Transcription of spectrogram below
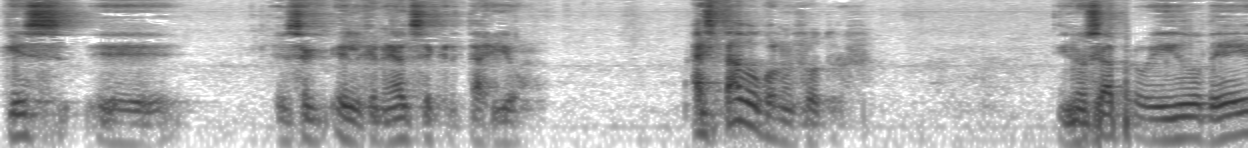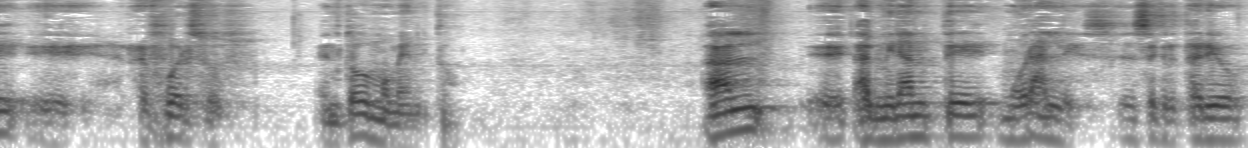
que es el general secretario, ha estado con nosotros y nos ha proveído de eh, refuerzos en todo momento. Al eh, almirante Morales, el secretario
